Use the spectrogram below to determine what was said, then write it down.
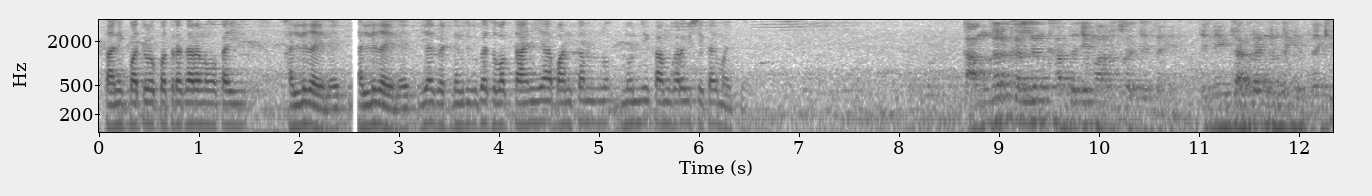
स्थानिक पातळीवर पत्रकारांवर काही हल्ले झालेले आहेत हल्ले झालेले आहेत. या घटनेकडे तुम्ही कसं बघता आणि या बांधकाम नोंदणी कामगाराविषयी काय माहिती आहे? कामगार कल्याण खातं जे महाराष्ट्र राज्याचं आहे त्यांनी एक चांगला निर्णय घेतला की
